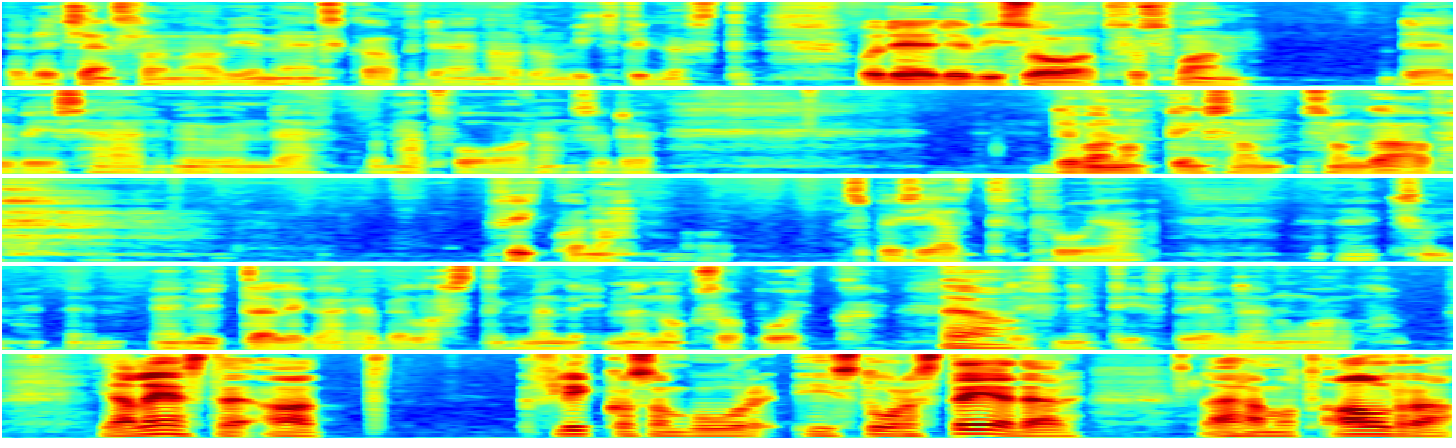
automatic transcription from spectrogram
är det känslan av gemenskap, det är en av de viktigaste. Och det är det vi såg att försvann delvis här nu under de här två åren. Så det, det var någonting som, som gav flickorna, speciellt tror jag, liksom en, en ytterligare belastning, men, men också pojkar. Ja. Definitivt, det gäller nog alla. Jag läste att flickor som bor i stora städer lär mått allra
